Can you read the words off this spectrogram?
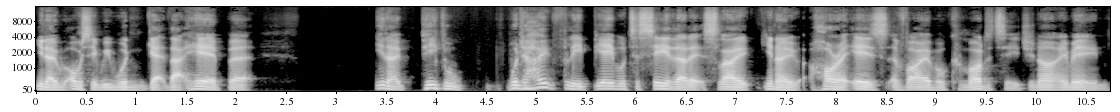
you know obviously we wouldn't get that here but you know people would hopefully be able to see that it's like you know horror is a viable commodity do you know what i mean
